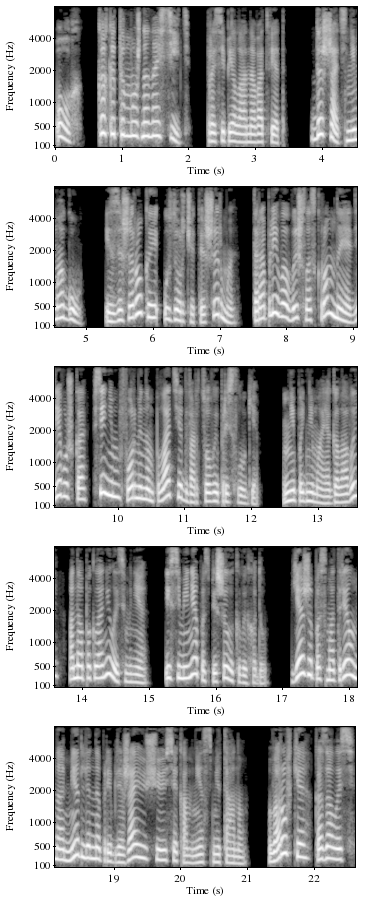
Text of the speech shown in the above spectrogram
Ох, как это можно носить? просипела она в ответ. Дышать не могу. Из-за широкой узорчатой ширмы торопливо вышла скромная девушка в синем форменном платье дворцовой прислуги. Не поднимая головы, она поклонилась мне и семеня поспешила к выходу. Я же посмотрел на медленно приближающуюся ко мне сметану. Воровке, казалось,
